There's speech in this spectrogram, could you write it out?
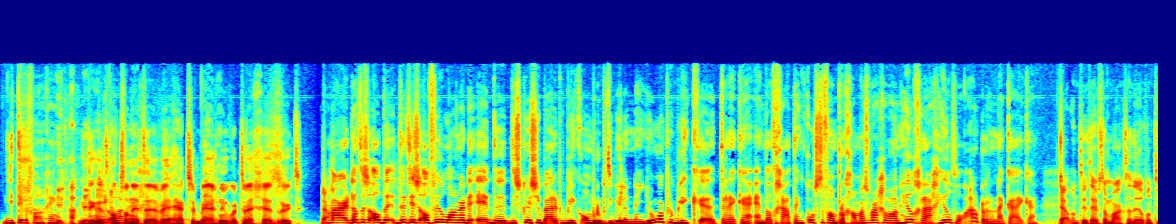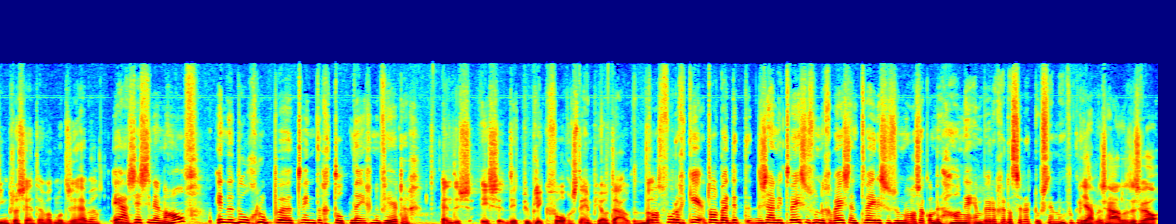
je telefoon ging. ik denk dat Antoinette Herzenberg nu wordt weggedrukt. Maar dat is al de, dit is al veel langer de, de discussie bij de publieke omroep. Die willen een jonger publiek eh, trekken. En dat gaat ten koste van programma's waar gewoon heel graag heel veel ouderen naar kijken. Ja, want dit heeft een marktaandeel van 10%. En wat moeten ze hebben? Ja, 16,5 in de doelgroep eh, 20 tot 49. En dus is dit publiek volgens de NPO te oud. Het was vorige keer, het was bij dit, er zijn nu twee seizoenen geweest. En het tweede seizoen was ook al met hangen en burger dat ze daar toestemming voor kregen. Ja, maar ze halen dus wel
